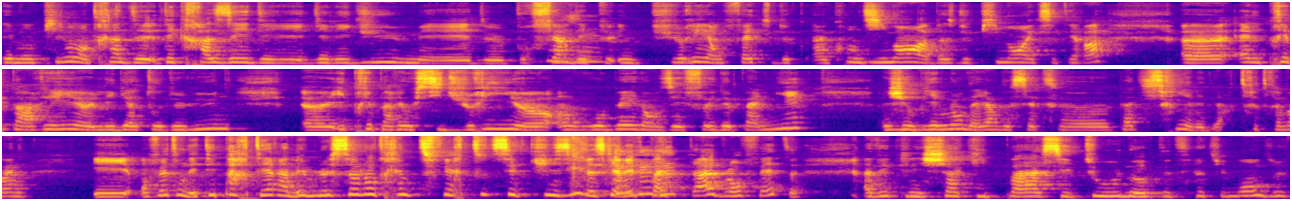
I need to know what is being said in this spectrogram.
et mon pilon en train d'écraser des, des, légumes et de pour faire des, mhm. une purée en fait de un condiment à base de piment etc euh, elle préparait euh, les gâteaux de lune euh, il préparait aussi du riz euh, enrobé dans des feuilles de palmier. J'ai oublié le nom d'ailleurs de cette pâtisserie elle est d'ailleurs très très bonne et en fait, on était par terre, à même le sol, en train de faire toute cette cuisine parce qu'il n'y avait pas de table, en fait, avec les chats qui passent et tout. Donc, tu demandes,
